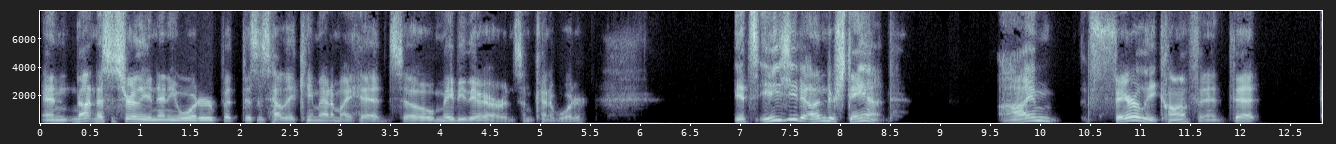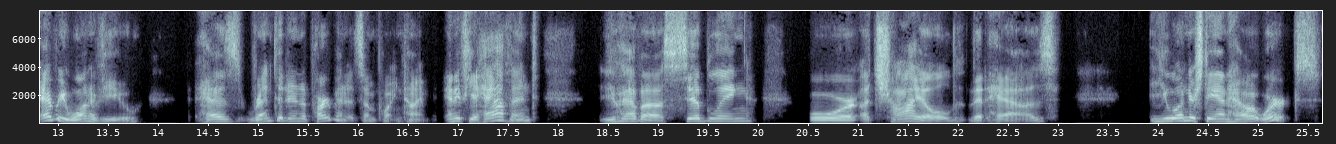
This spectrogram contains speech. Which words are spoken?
and not necessarily in any order, but this is how they came out of my head. So maybe they are in some kind of order. It's easy to understand. I'm fairly confident that every one of you has rented an apartment at some point in time. And if you haven't, you have a sibling or a child that has, you understand how it works.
